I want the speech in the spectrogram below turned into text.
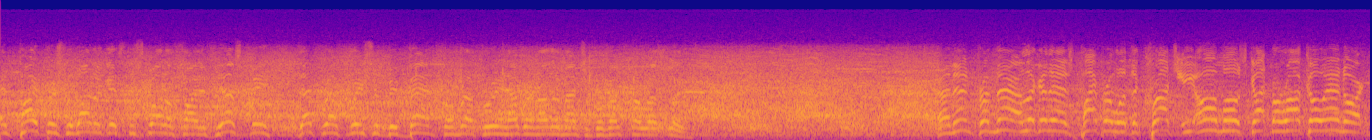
and Piper's the one who gets disqualified. If you ask me, that referee should be banned from refereeing ever another match in professional wrestling. And then from there, look at this. Piper with the crutch. He almost got Muraco and Orton.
